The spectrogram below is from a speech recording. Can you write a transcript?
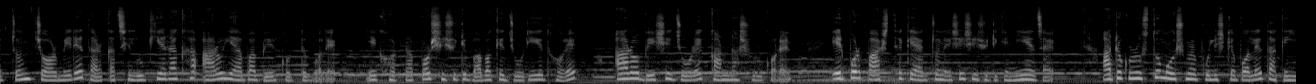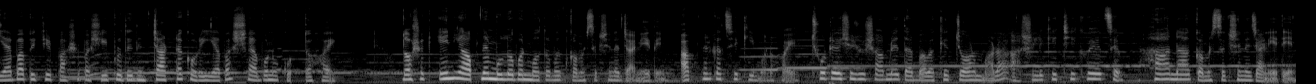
একজন চর মেরে তার কাছে লুকিয়ে রাখা আরও ইয়াবা বের করতে বলে। এ ঘটনার পর শিশুটি বাবাকে জড়িয়ে ধরে আরও বেশি জোরে কান্না শুরু করেন। এরপর পাশ থেকে একজন এসে শিশুটিকে নিয়ে যায়। আটক রুস্তুম ওই সময় পুলিশকে বলে, তাকে ইয়াবা বিক্রির পাশাপাশি প্রতিদিন চারটা করে ইয়াবা সেবনও করতে হয়। দর্শক, এ নিয়ে আপনার মূল্যবান মতামত কমেন্ট সেকশনে জানিয়ে দিন। আপনার কাছে কি মনে হয়? ছোট এই শিশুর সামনে তার বাবাকে চর মারা আসলে কি ঠিক হয়েছে? হ্যাঁ না কমেন্ট সেকশনে জানিয়ে দিন।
